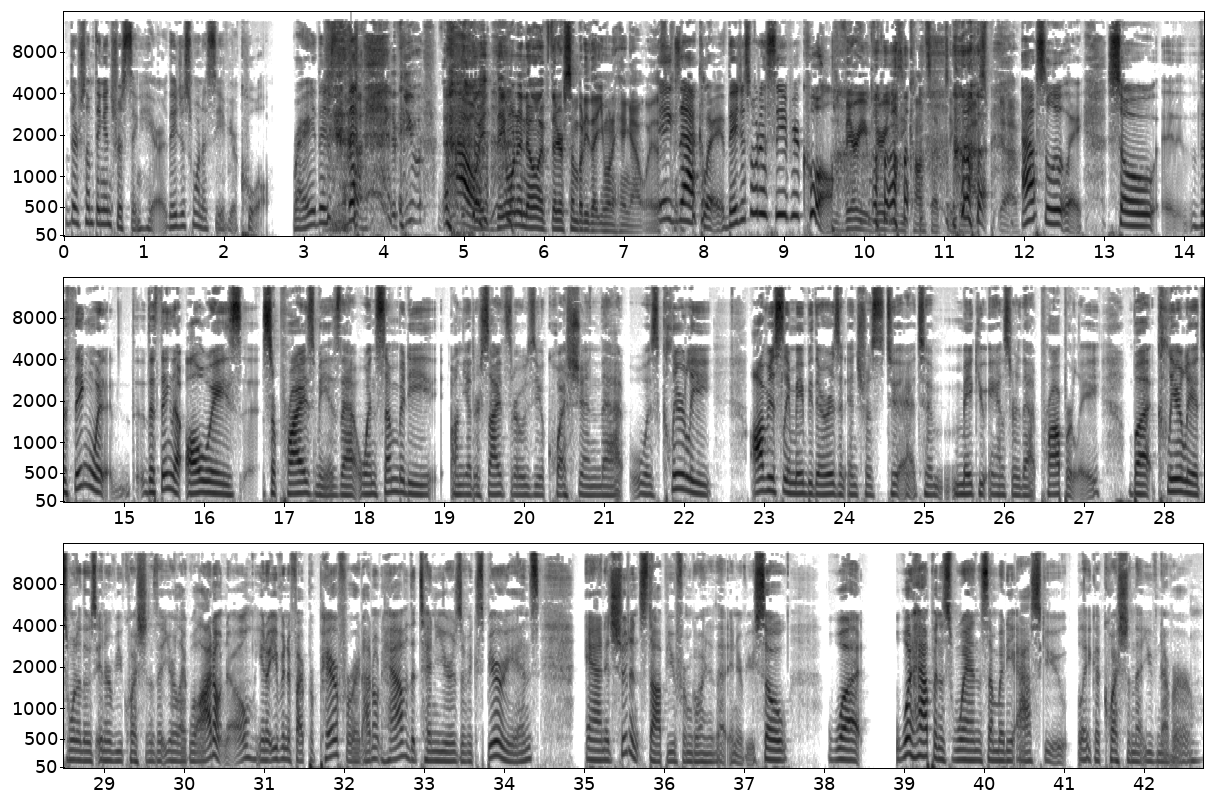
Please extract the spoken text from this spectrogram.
there's something interesting here. They just want to see if you're cool right? They just, if you wow, they want to know if there's somebody that you want to hang out with. exactly. They just want to see if you're cool. Very very easy concept to grasp. Yeah. Absolutely. So uh, the thing with the thing that always surprised me is that when somebody on the other side throws you a question that was clearly obviously maybe there is an interest to to make you answer that properly but clearly it's one of those interview questions that you're like well I don't know. You know even if I prepare for it I don't have the 10 years of experience and it shouldn't stop you from going to that interview. So what what happens when somebody asks you like a question that you've never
